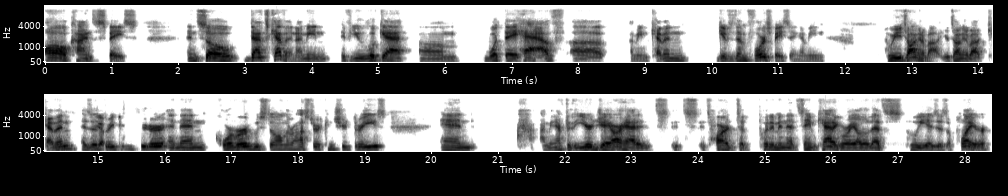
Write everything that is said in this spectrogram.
all kinds of space. And so that's Kevin. I mean, if you look at um, what they have, uh, I mean, Kevin gives them floor spacing. I mean, who are you talking about? You're talking about Kevin as a yep. three point shooter, and then Korver, who's still on the roster, can shoot threes. And I mean, after the year J.R. had, it's it's it's hard to put him in that same category. Although that's who he is as a player,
